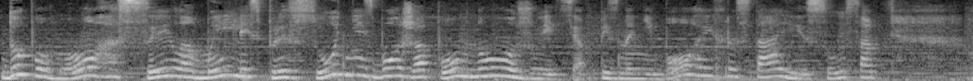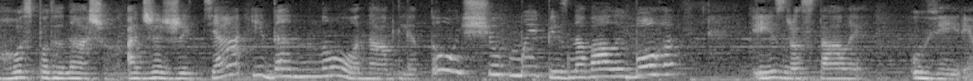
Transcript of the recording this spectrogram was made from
допомога, сила, милість, присутність Божа помножується в пізнанні Бога і Христа Ісуса Господа нашого, адже життя і дано нам для того, щоб ми пізнавали Бога і зростали у вірі.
